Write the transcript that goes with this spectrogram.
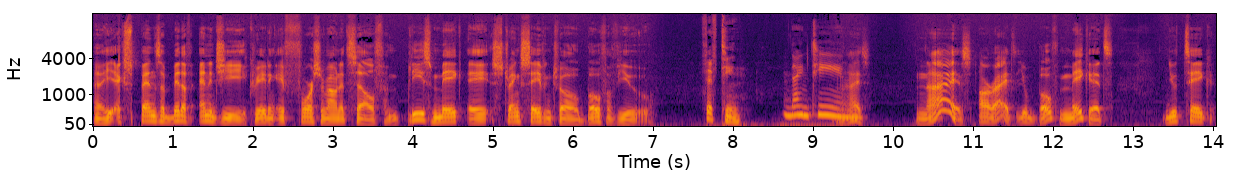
Uh, he expends a bit of energy, creating a force around itself. Please make a strength saving throw, both of you. 15. 19. Nice. Nice. All right. You both make it. You take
